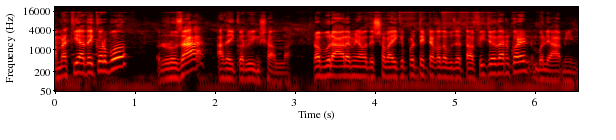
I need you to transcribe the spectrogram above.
আমরা কি আদায় করব? রোজা আদায় করব ইনশাআল্লাহ। রব্বুল আলমিন আমাদের সবাইকে প্রত্যেকটা কথা বোঝা তাফিক দান করেন। বলে আমিন।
